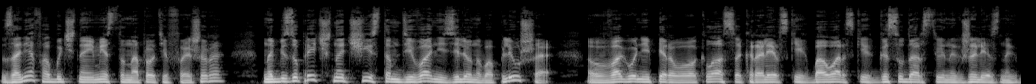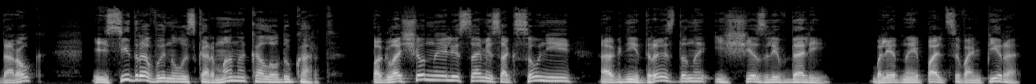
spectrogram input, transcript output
Заняв обычное место напротив Эшера, на безупречно чистом диване зеленого плюша, в вагоне первого класса королевских баварских государственных железных дорог, Исидра вынул из кармана колоду карт. Поглощенные лесами Саксонии, огни Дрездена исчезли вдали. Бледные пальцы вампира,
